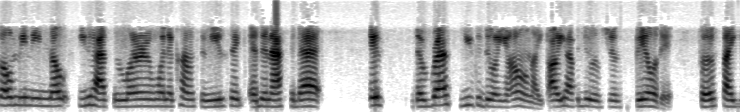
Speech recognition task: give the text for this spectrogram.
so many notes you have to learn when it comes to music, and then after that, it's the rest you can do on your own. Like all you have to do is just build it. So it's like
